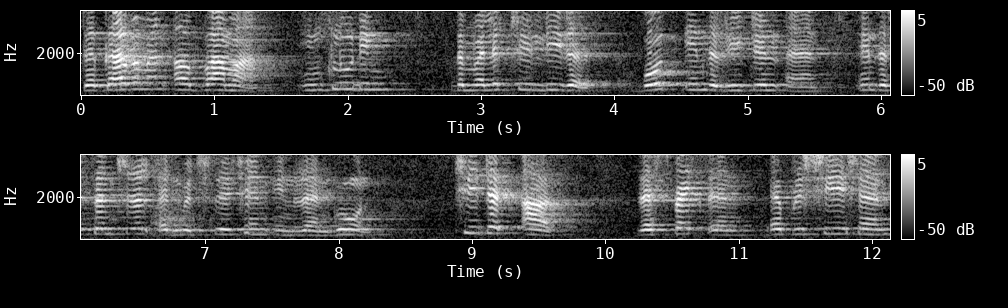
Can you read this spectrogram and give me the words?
The government of Burma, including the military leaders, both in the region and in the central administration in Rangoon, treated us respect and appreciation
